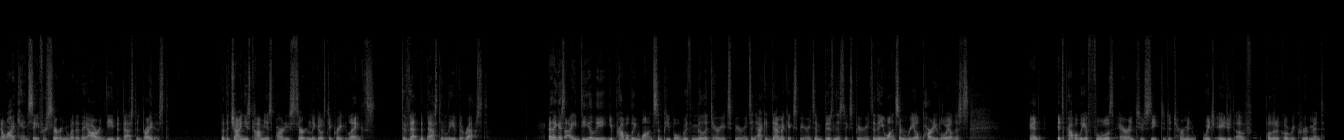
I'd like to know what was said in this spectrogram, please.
Now, I can't say for certain whether they are indeed the best and brightest, But the Chinese Communist Party certainly goes to great lengths to vet the best and leave the rest. And I guess ideally, you probably want some people with military experience and academic experience and business experience, and then you want some real party loyalists. And it's probably a fool's errand to seek to determine which agent of political recruitment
